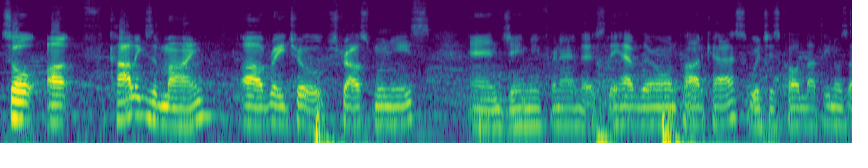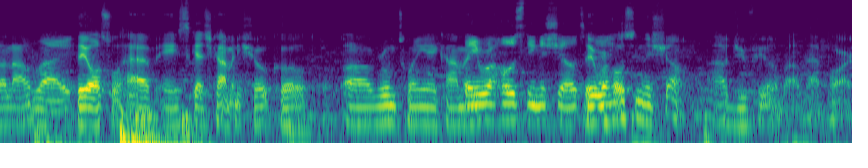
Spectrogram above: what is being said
So, uh, colleagues of mine, uh, Rachel Strauss Muniz and Jaime Fernandez, they have their own podcast, which is called Latinos Out Loud. Right. They also have a sketch comedy show called uh, Room 28 Comedy. They were hosting the show. Today. They were hosting the show. How'd you feel about that part?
